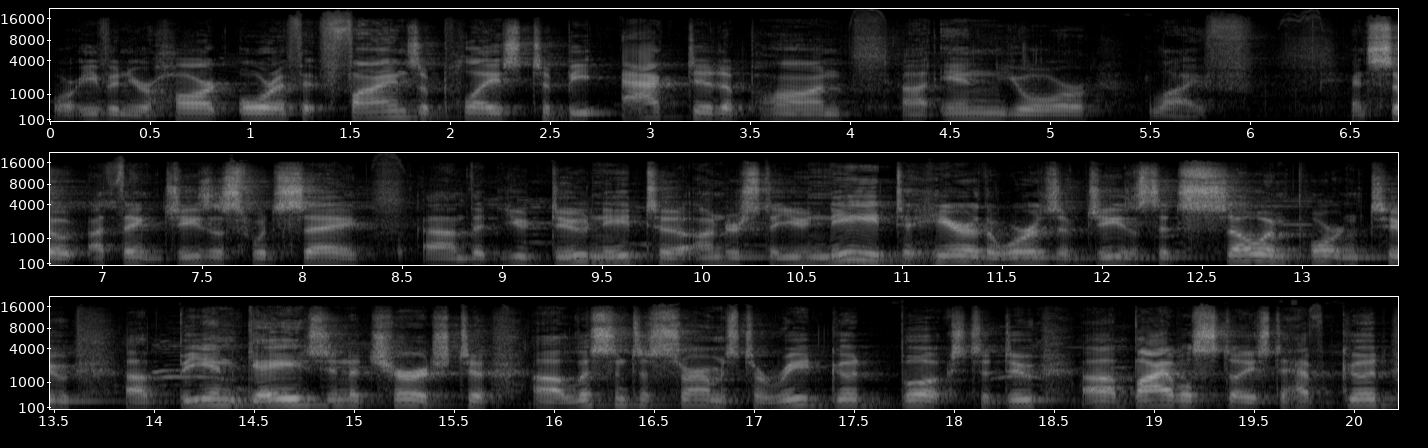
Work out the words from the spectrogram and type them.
or even your heart, or if it finds a place to be acted upon uh, in your life. And so I think Jesus would say um, that you do need to understand, you need to hear the words of Jesus. It's so important to uh, be engaged in a church, to uh, listen to sermons, to read good books, to do uh, Bible studies, to have good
